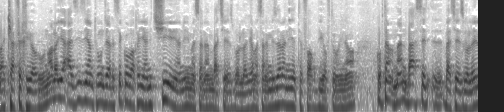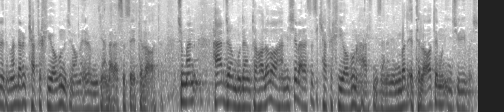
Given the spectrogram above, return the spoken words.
و کف خیابون. حالا یه عزیزی هم تو اون جلسه گفت یعنی چی؟ یعنی مثلا بچه حزب الله یا مثلا می‌ذارن این اتفاق بیفته و اینا. گفتم من بحث بچه ازگلایی ندارم. من دارم کف خیابون جامعه رو میگم بر اساس اطلاعات. چون من هر جام بودم تا حالا با همیشه بر اساس کف خیابون حرف می‌زنم. یعنی باید اطلاعاتمون اینجوری باشه.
